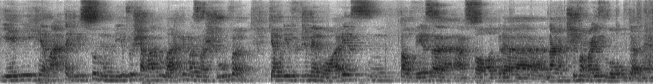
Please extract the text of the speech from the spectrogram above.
E ele relata isso num livro chamado Lágrimas na Chuva, que é um livro de memórias, talvez a, a sua obra narrativa mais longa, né?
